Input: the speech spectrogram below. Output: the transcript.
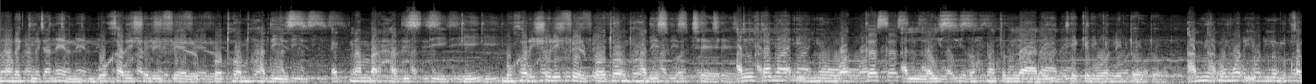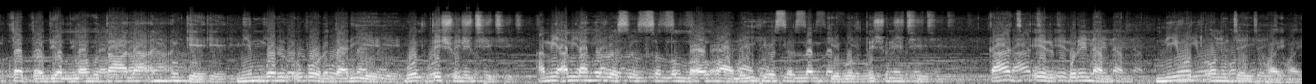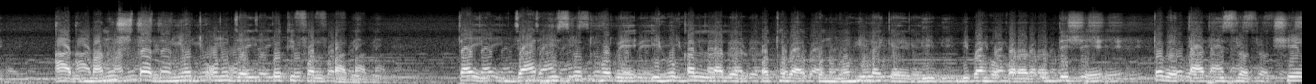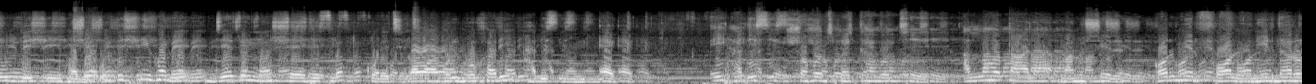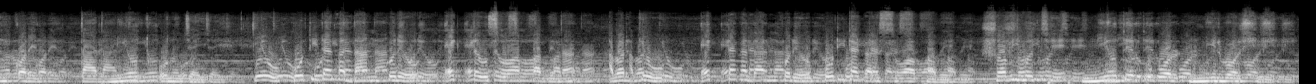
আপনারা কি জানেন বুখারী শরীফের প্রথম হাদিস? এক নাম্বার হাদিসটি কি? বুখারী শরীফের প্রথম হাদিস হচ্ছে আলকামা ইবনু ওয়াক্কাস আল-লাইসি রাহমাতুল্লাহ আলাইহি থেকে বর্ণিত। আমি উমর ইবনুল খাত্তাব রাদিয়াল্লাহু তাআলা আনহুকে মিম্বরের উপর দাঁড়িয়ে বলতে শুনেছি। আমি আল্লাহর রাসূল সাল্লাল্লাহু আলাইহি ওয়াসাল্লামকে বলতে শুনেছি। কাজ এর পরিণাম নিয়ত অনুযায়ী হয়। আর মানুষ তার নিয়ত অনুযায়ী প্রতিফল পাবে। তাই যার হিজরত হবে ইহকাল লাভের অথবা কোনো মহিলাকে বিবাহ করার উদ্দেশ্যে, তবে তার হিজরত সে উদ্দেশ্যেই হবে। সে উদ্দেশ্যেই হবে যে জন্য সে হিজরত করেছে। রাওয়াহুল বুখারী, হাদিস নং এক। এই হাদিসের সহজ ব্যাখ্যা হচ্ছে আল্লাহ তাআলা মানুষের কর্মের ফল নির্ধারণ করেন তার নিয়ত অনুযায়ী। কেউ কোটি টাকা দান করেও একটাও সওয়াব পাবে না আবার কেউ এক টাকা দান করেও কোটি টাকার সওয়াব পাবে। সবই হচ্ছে নিয়তের উপর নির্ভরশীল।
